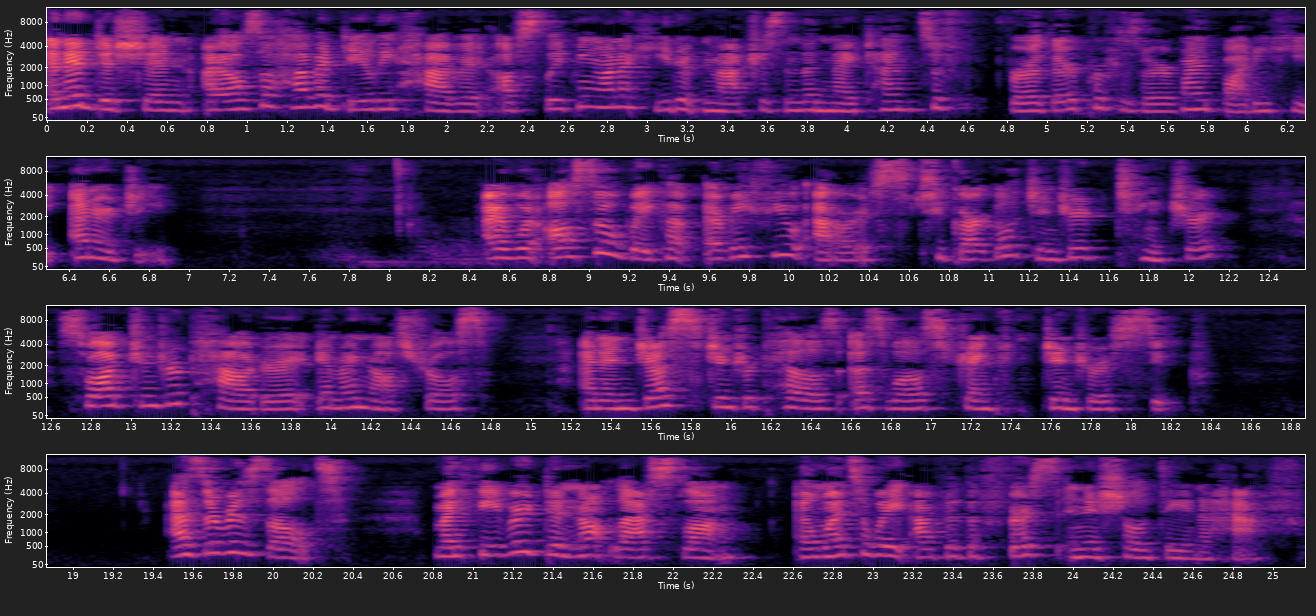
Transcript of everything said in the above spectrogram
In addition, I also have a daily habit of sleeping on a heated mattress in the nighttime to further preserve my body heat energy. I would also wake up every few hours to gargle ginger tincture, swab ginger powder in my nostrils, and ingest ginger pills as well as drink ginger soup. As a result, my fever did not last long and went away after the first initial day and a half.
